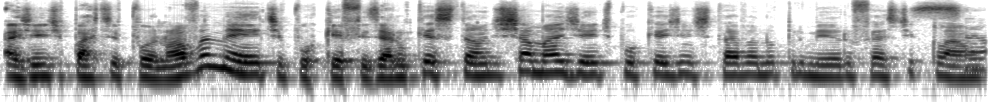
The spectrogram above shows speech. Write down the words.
a gente participou novamente, porque fizeram questão de chamar a gente, porque a gente estava no primeiro Fest Clown.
